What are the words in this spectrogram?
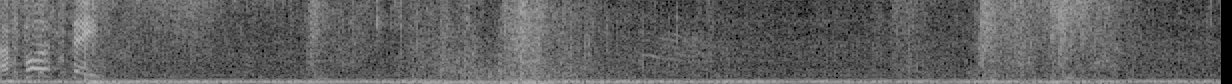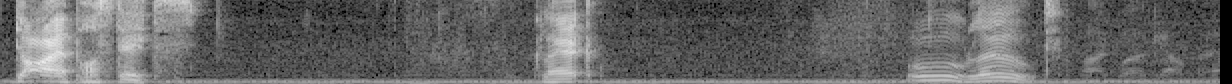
Apostate! Die, apostates! Click. Ooh, loot. Fine work out there.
